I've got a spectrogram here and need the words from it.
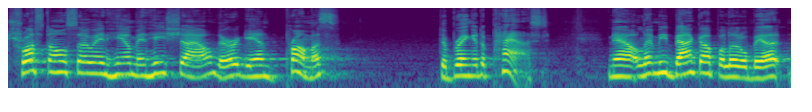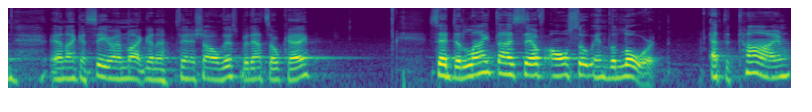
Trust also in him, and he shall, there again, promise to bring it to pass. Now, let me back up a little bit, and I can see I'm not going to finish all this, but that's okay said, Delight thyself also in the Lord. At the time,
